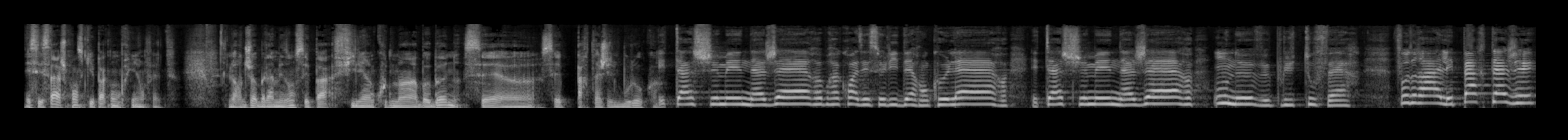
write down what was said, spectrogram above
Et c'est ça, je pense, qui est pas compris en fait. Leur job à la maison, c'est pas filer un coup de main à Bobonne, c'est euh, c'est partager le boulot quoi. Les tâches ménagères, bras croisés solidaires en colère, les tâches ménagères, on ne veut plus tout faire. Faudra les partager.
